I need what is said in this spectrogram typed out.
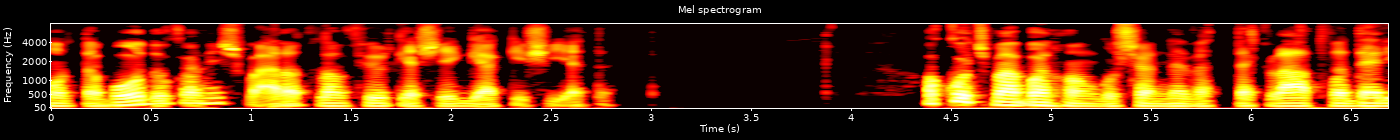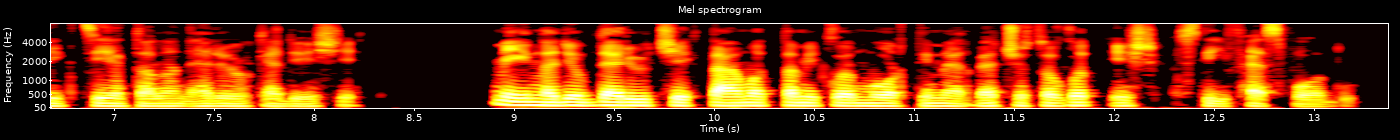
mondta boldogan, és váratlan fürgeséggel kisietett. A kocsmában hangosan nevettek, látva Derik céltalan erőlkedését. Még nagyobb derültség támadt, amikor Mortimer becsatogott, és Stevehez fordult.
